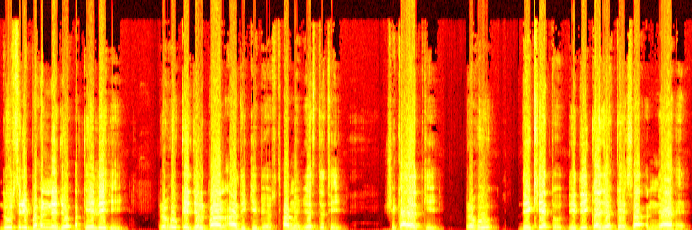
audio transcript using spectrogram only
दूसरी बहन ने जो अकेले ही प्रभु के जलपान आदि की व्यवस्था में व्यस्त थी, शिकायत की, प्रभु, देखिए तो दीदी का यह कैसा अन्याय है?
